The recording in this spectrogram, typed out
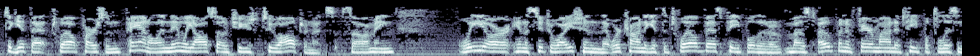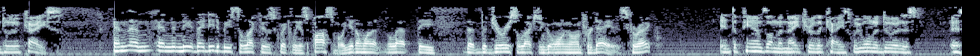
to get that 12 person panel, and then we also choose two alternates. So, I mean, we are in a situation that we're trying to get the 12 best people that are most open and fair minded people to listen to the case. And and and they need- to be selected as quickly as possible. You don't want to let the, the the jury selection going on for days, correct? It depends on the nature of the case. We want to do it as as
